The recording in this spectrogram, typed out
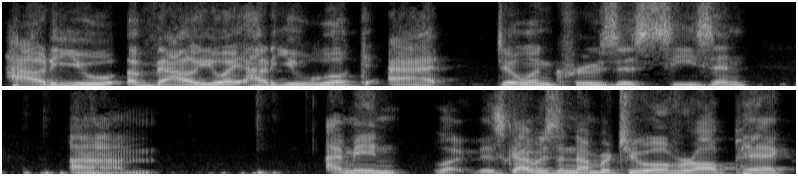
how do you evaluate, how do you look at Dylan Crews's season? Um, I mean, look, this guy was the number two overall pick.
